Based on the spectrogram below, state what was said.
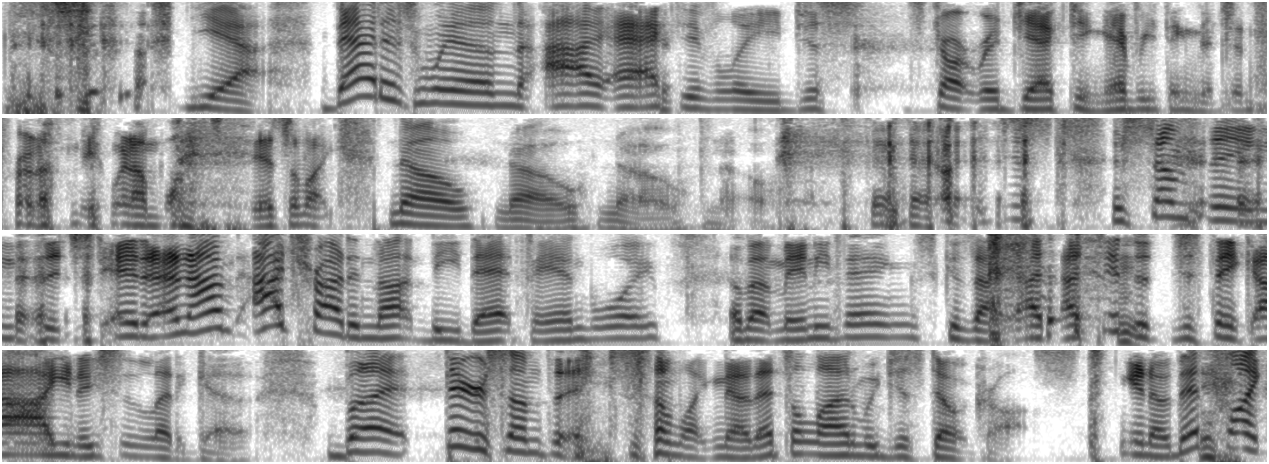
yeah, that is when I actively just start rejecting everything that's in front of me when I'm watching this. I'm like, no, no, no, no. so just there's something that just and, and I'm I try to not be that fanboy about many things because I, I I tend to just think ah you know you should let it go, but there are some things I'm like no that's a line we just don't cross. you know that's like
